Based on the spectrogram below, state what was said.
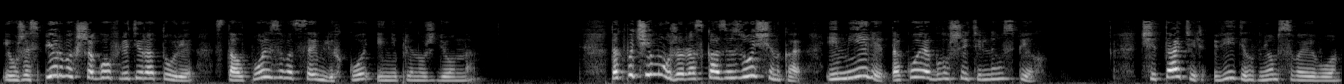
и уже с первых шагов в литературе стал пользоваться им легко и непринужденно. Так почему же рассказы Зощенко имели такой оглушительный успех? Читатель видел в нем своего.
